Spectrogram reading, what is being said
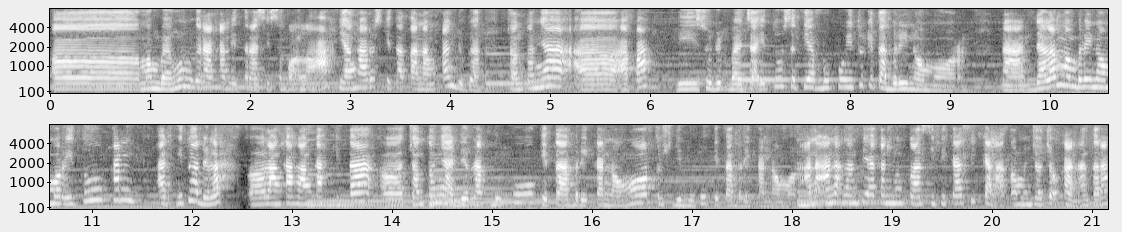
eh, membangun gerakan literasi sekolah yang harus kita tanamkan juga. Contohnya eh, apa di sudut baca itu setiap buku itu kita beri nomor. Nah, dalam memberi nomor itu kan itu adalah eh, langkah-langkah kita eh, contohnya di rak buku kita berikan nomor terus di buku kita berikan nomor. Anak-anak nanti akan mengklasifikasikan atau mencocokkan antara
